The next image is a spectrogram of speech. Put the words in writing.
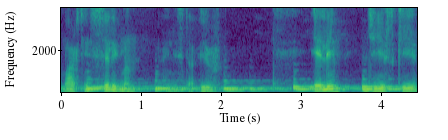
Martin Seligman, ainda está vivo, ele diz que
